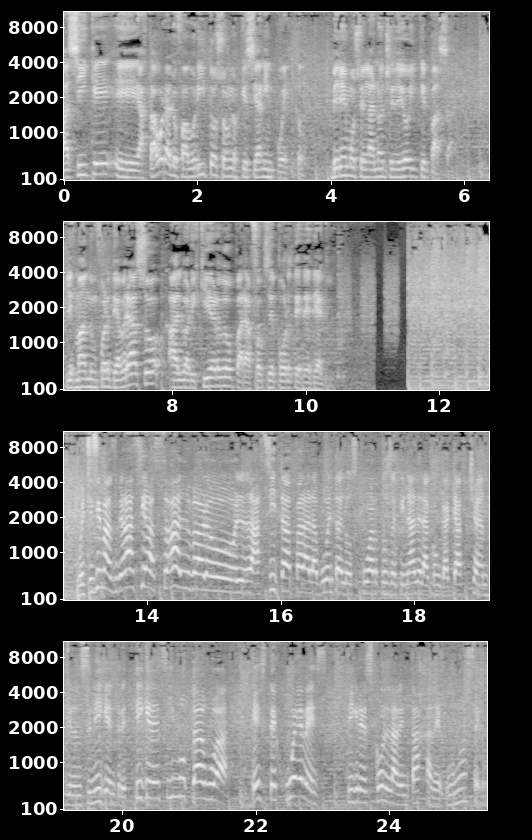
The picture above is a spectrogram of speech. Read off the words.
así que eh, hasta ahora los favoritos son los que se han impuesto. Veremos en la noche de hoy qué pasa. Les mando un fuerte abrazo, Álvaro Izquierdo para Fox Deportes desde aquí. Muchísimas gracias Álvaro. La cita para la vuelta de los cuartos de final de la CONCACAF Champions League entre Tigres y Motagua este jueves. Tigres con la ventaja de 1 a 0.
